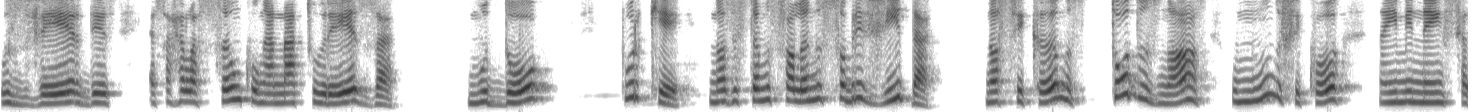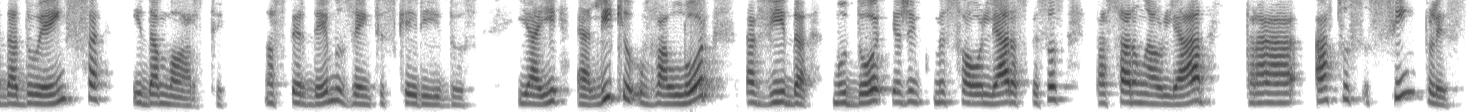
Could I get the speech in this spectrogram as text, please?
os verdes, essa relação com a natureza mudou. Por quê? Nós estamos falando sobre vida, nós ficamos, todos nós, o mundo ficou na iminência da doença e da morte. Nós perdemos entes queridos. E aí é ali que o valor da vida mudou e a gente começou a olhar, as pessoas passaram a olhar para atos simples.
